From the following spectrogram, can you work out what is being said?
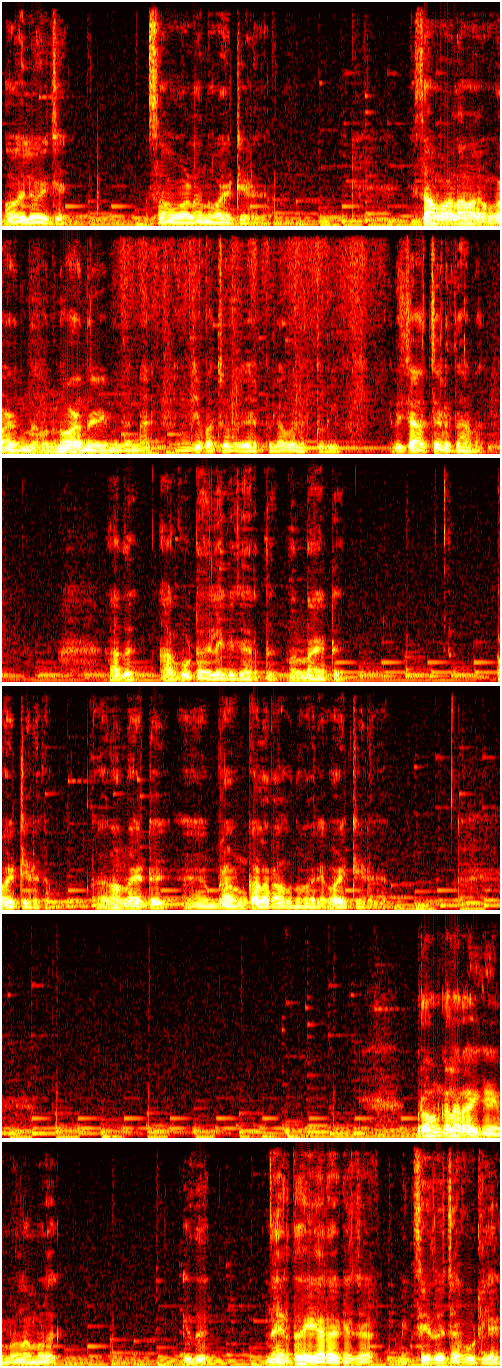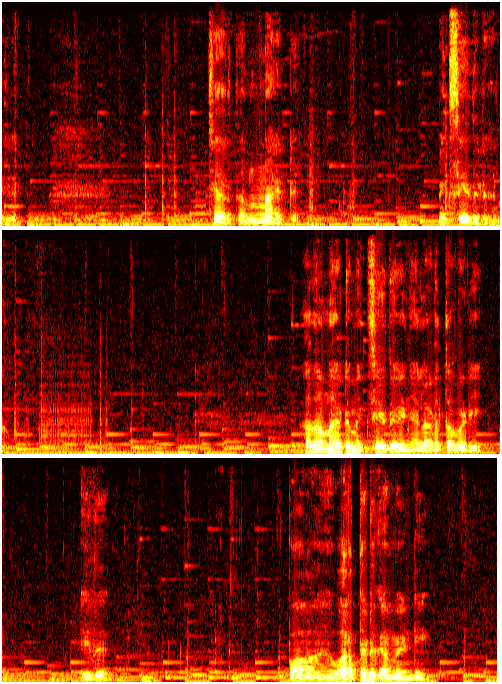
ഓയിൽ ഒഴിച്ച് സവാള ഒന്ന് വഴറ്റിയെടുക്കാം. ഈ സവാള വഴന്ന് ഒന്ന് വഴന്ന് കഴിയുമ്പോൾ തന്നെ ഇഞ്ചി പച്ചമുളക് വേപ്പില വെളുത്തുള്ളി ഇത് ചതച്ചെടുത്താണ് അത് ആ കൂട്ടത്തിലേക്ക് ചേർത്ത് നന്നായിട്ട് വഴറ്റിയെടുക്കാം. അത് നന്നായിട്ട് ബ്രൗൺ കളറാവുന്നത് വരെ വഴറ്റിയെടുക്കാം. ബ്രൗൺ കളറായി കഴിയുമ്പോൾ നമ്മൾ ഇത് നേരത്തെ തയ്യാറാക്കി വെച്ച മിക്സ് ചെയ്ത് വെച്ച കൂട്ടിലേക്ക് ചേർത്ത് നന്നായിട്ട് മിക്സ് ചെയ്തെടുക്കണം. അത് നന്നായിട്ട് മിക്സ് ചെയ്ത് കഴിഞ്ഞാൽ അടുത്ത പടി ഇത് വറുത്തെടുക്കാൻ വേണ്ടി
